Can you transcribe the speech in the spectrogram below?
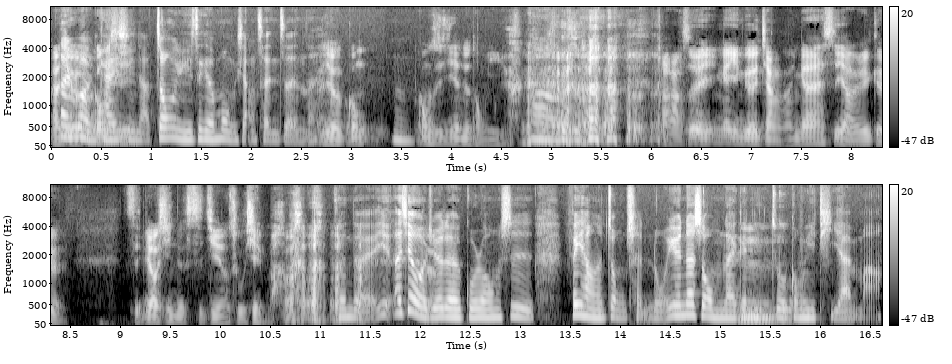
那就很开心啊！终于这个梦想成真了。那就公嗯，公司竟然就同意了 啊！所以应该严格讲啊，应该是要有一个指标性的时间要出现吧？真的，而且我觉得国荣是非常的重承诺，因为那时候我们来跟您做公益提案嘛，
